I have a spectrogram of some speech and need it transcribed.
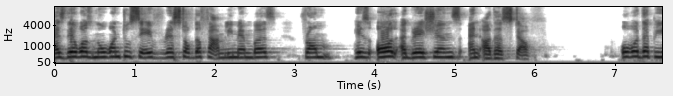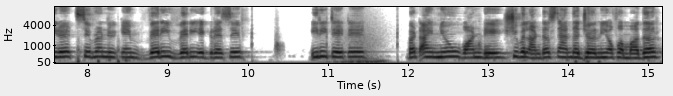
as there was no one to save rest of the family members from his all aggressions and other stuff. Over the period, Sivran became very, very aggressive, irritated, but I knew one day she will understand the journey of a mother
